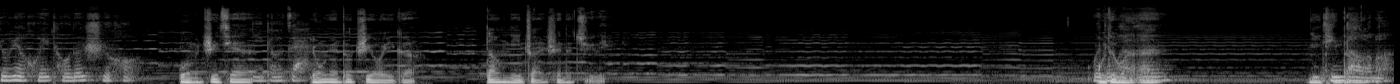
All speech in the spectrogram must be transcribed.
永远回头的时候，我们之间你都在，永远都只有一个当你转身的距离。我的晚安，你听到了吗？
